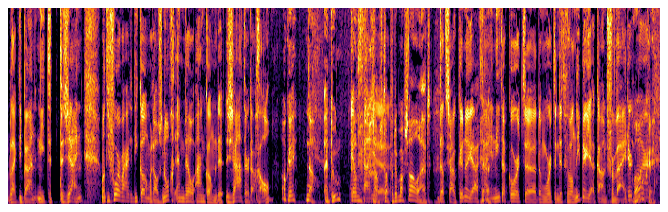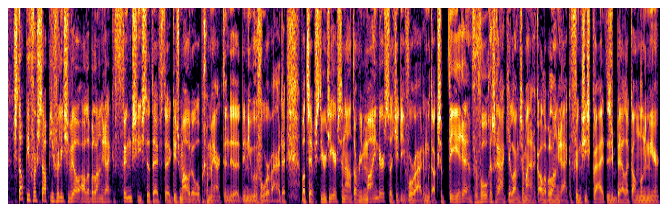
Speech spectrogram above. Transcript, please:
blijkt die baan niet te, te zijn. Want die voorwaarden die komen er alsnog. En wel aankomende zaterdag al. Oké, nou, en toen? Ja, Dan ga je- gaan, stappen er massaal uit. Dat zou kunnen, ja. Ga Ja. je niet akkoord, eh, dan wordt in dit geval niet meer je account verwijderd. Oh, maar oké. stapje voor stapje verlies je wel alle belangrijke functies. Dat heeft eh, Gizmodo opgemerkt in de, de nieuwe voorwaarden. WhatsApp stuurt je eerst een aantal reminders dat je die voorwaarden moet accepteren. En vervolgens raak je langzaam eigenlijk alle belangrijke functies kwijt. Dus bellen kan dan niet meer.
